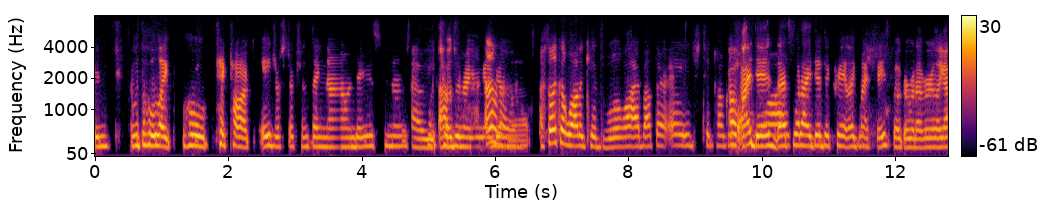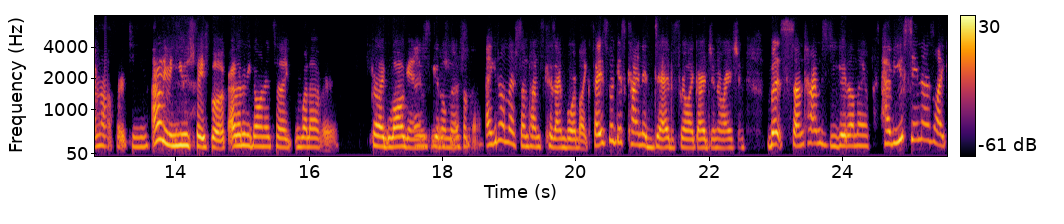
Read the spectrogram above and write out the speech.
And with the whole like whole TikTok age restriction thing nowadays, who knows oh, what I, children are even I be on know. that. I feel like a lot of kids will lie about their age. TikTok. Oh, I did. restrictions-wise. That's what I did to create like my Facebook or whatever. Like I'm not 13. I don't even use Facebook. I literally go on it to like whatever for like login. I get on there. information or something. I get on there sometimes because I'm bored. Like Facebook is kind of dead for like our generation, but sometimes you get on there. Have you seen those like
